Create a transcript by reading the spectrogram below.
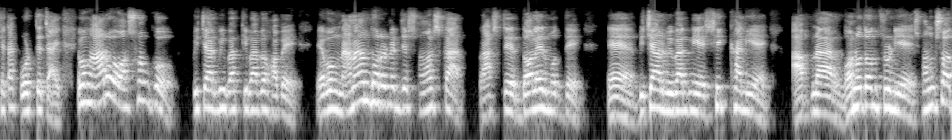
সেটা করতে চাই এবং আরও অসংখ্য বিচার বিভাগ কীভাবে হবে এবং নানান ধরনের যে সংস্কার রাষ্ট্রের দলের মধ্যে বিচার বিভাগ নিয়ে, শিক্ষা নিয়ে, আপনার গণতন্ত্র নিয়ে, সংসদ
